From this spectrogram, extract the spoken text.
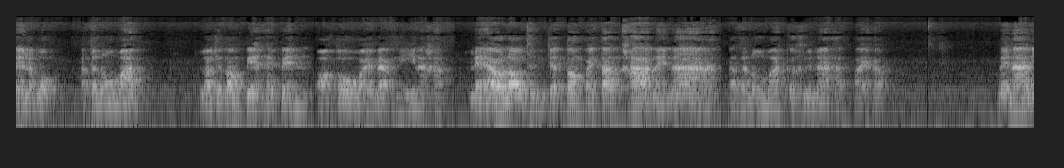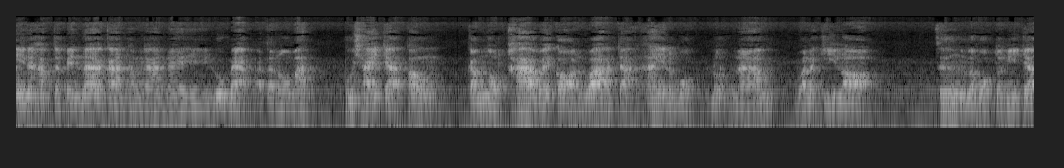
ในระบบอัตโนมัติ เราจะต้องเปลี่ยนให้เป็นออโต้ไว้แบบนี้นะครับ แล้วเราถึงจะต้องไปตั้งค่าในหน้าอัตโนมัติก็คือหน้าถัดไปครับ ในหน้านี้นะครับจะเป็นหน้าการทำงานในรูปแบบอัตโนมัติ ผู้ใช้จะต้อง กำหนดค่าไว้ก่อนว่าจะให้ระบบลดน้ำวันละกี่รอบ ซึ่งระบบตัวนี้จะ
